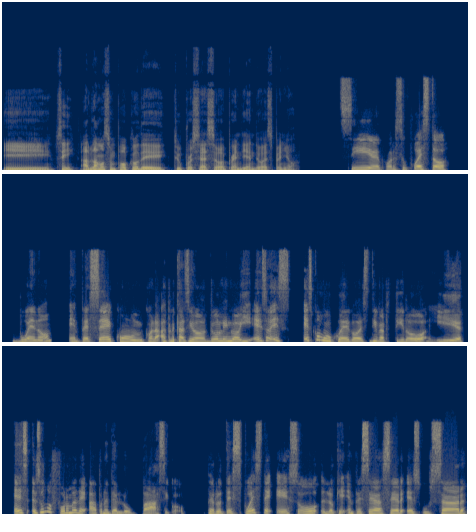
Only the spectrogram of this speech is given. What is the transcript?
y sí, hablamos un poco de tu proceso aprendiendo español. Sí, por supuesto. Bueno, empecé con, con la aplicación Duolingo y eso es, es como un juego, es divertido y es, es una forma de aprender lo básico. Pero después de eso, lo que empecé a hacer es usar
